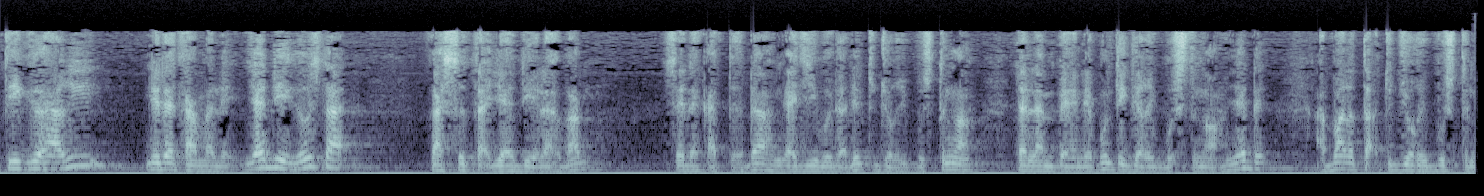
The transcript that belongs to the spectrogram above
Tiga hari dia datang balik. Jadi ke ustaz? Rasa tak jadilah bang. Saya dah kata dah gaji budak dia tujuh ribu setengah. Dalam bank dia pun tiga ribu setengah. Ya ada. Abang letak tujuh ribu setengah.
